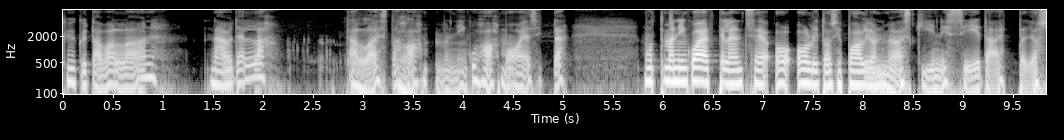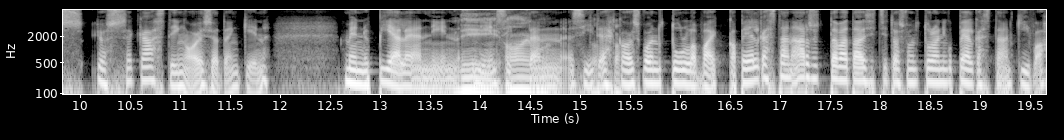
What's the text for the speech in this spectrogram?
kyky tavallaan näytellä tällaista no. hah- niinku hahmoa ja sitten mutta mä niin ajattelen, että se oli tosi paljon myös kiinni siitä, että jos, jos se casting olisi jotenkin mennyt pieleen, niin, niin, niin sitten aivan, siitä totta. ehkä olisi voinut tulla vaikka pelkästään ärsyttävä, tai sitten olisi voinut tulla niinku pelkästään kiva,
